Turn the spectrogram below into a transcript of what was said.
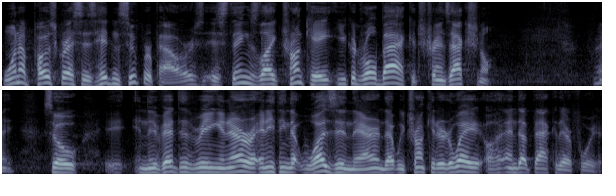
One of Postgres's hidden superpowers is things like truncate, you could roll back, it's transactional. Right? So in the event of being an error, anything that was in there and that we truncated away will end up back there for you.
